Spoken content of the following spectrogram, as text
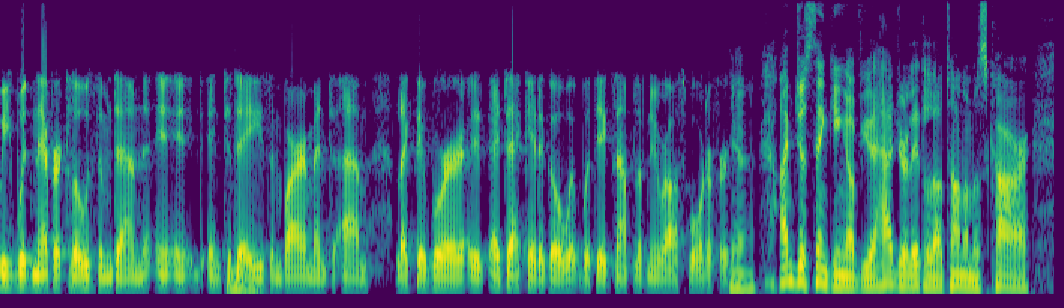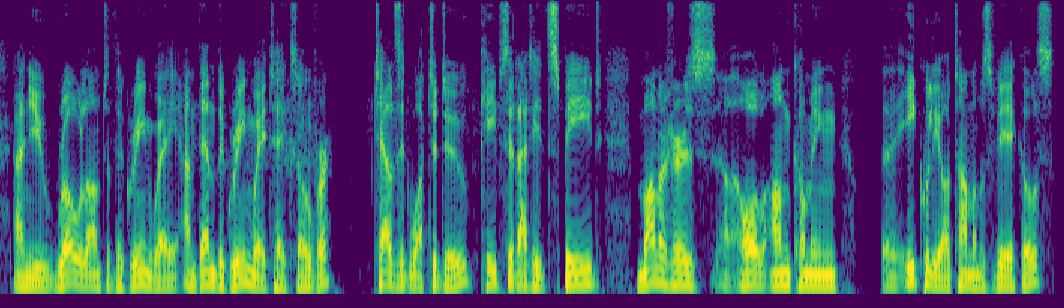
We would never close them down in, in, in today's environment um, like they were a, a decade ago with, with, the example of New Ross Waterford. Yeah, I'm just thinking of you had your little autonomous car and you roll onto the greenway, and then the greenway takes over tells it what to do, keeps it at its speed, monitors uh, all oncoming uh, equally autonomous vehicles.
